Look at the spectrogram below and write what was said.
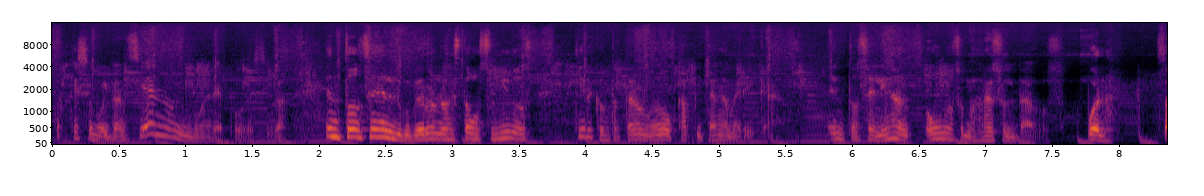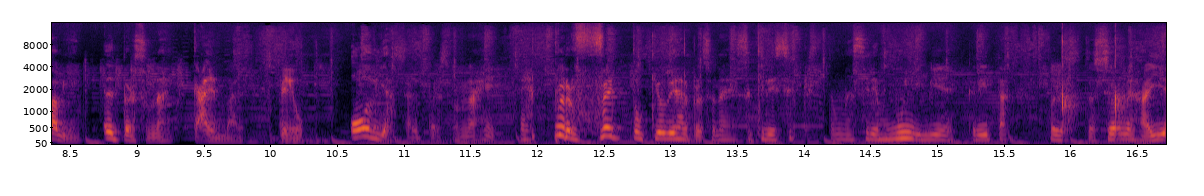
Porque se vuelve anciano y muere, pobrecito. Entonces el gobierno de los Estados Unidos quiere contratar a un nuevo Capitán América. Entonces elijan a uno de sus mejores soldados. Bueno, está bien, el personaje mal, pero odias al personaje. Es perfecto que odias al personaje. Eso quiere decir que está una serie muy bien escrita. Felicitaciones ahí.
